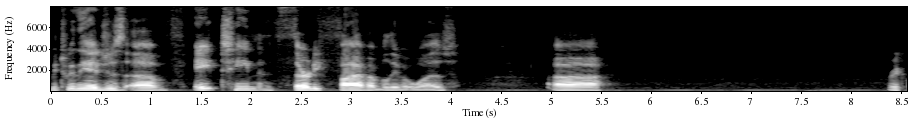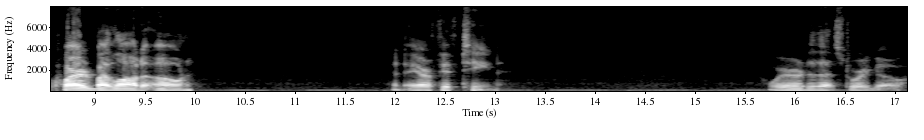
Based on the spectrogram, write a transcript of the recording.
between the ages of 18 and 35, I believe it was, uh, required by law to own an AR 15. Where did that story go?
